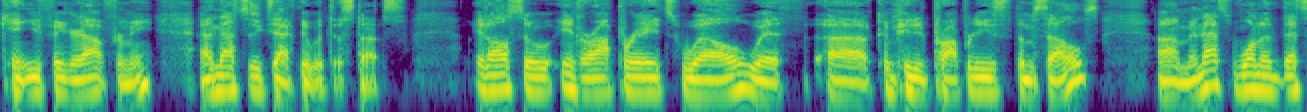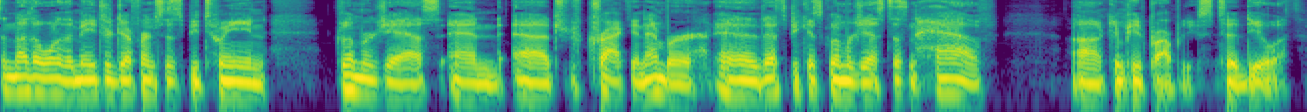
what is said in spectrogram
can't you figure it out for me? And that's exactly what this does. It also interoperates well with uh, computed properties themselves, um, and that's one of that's another one of the major differences between GlimmerJS and uh, Tracked and Ember. Uh, that's because GlimmerJS doesn't have uh, compute properties to deal with.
